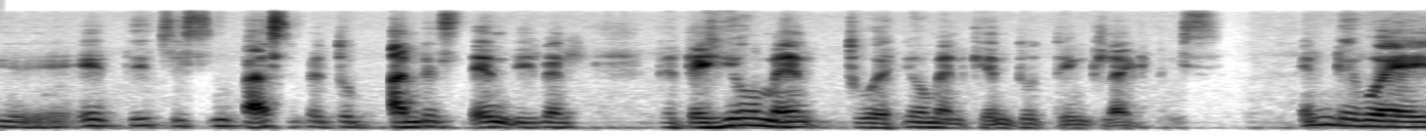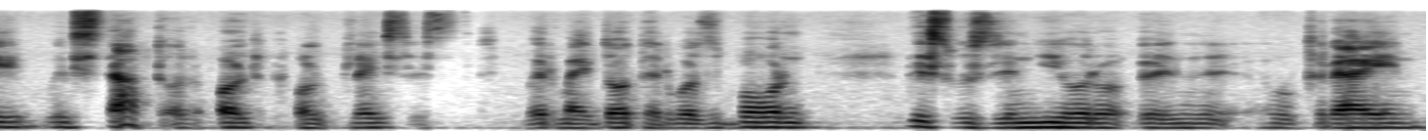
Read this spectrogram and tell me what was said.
Eh, it, it is impossible to understand even that a human to a human can do things like this. Anyway, we stopped at all, all places where my daughter was born. This was in Europe, in Ukraine,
